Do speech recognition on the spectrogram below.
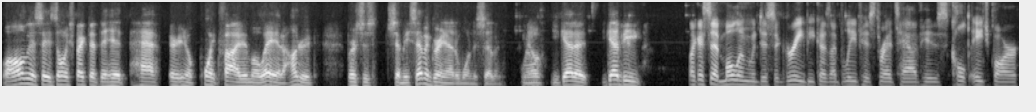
Well, all I'm going to say is don't expect that to hit half or you know 0.5 MOA at 100 versus 77 grain out of one to seven. You know, Well- you gotta you gotta be like i said mullen would disagree because i believe his threads have his colt h bar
